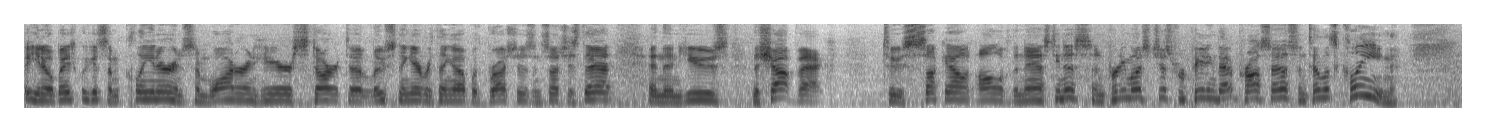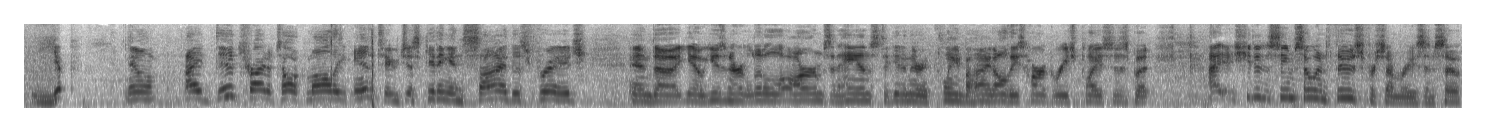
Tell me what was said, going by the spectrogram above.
you know, basically get some cleaner and some water in here, start uh, loosening everything up with brushes and such as that, and then use the shop vac to suck out all of the nastiness and pretty much just repeating that process until it's clean. Yep. Now, I did try to talk Molly into just getting inside this fridge and, uh, you know, using her little arms and hands to get in there and clean behind all these hard to reach places, but I, she didn't seem so enthused for some reason, so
